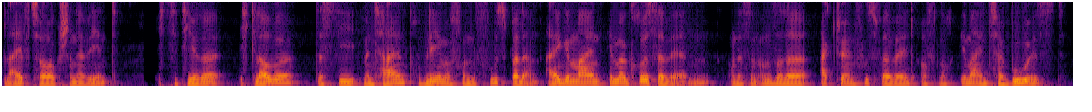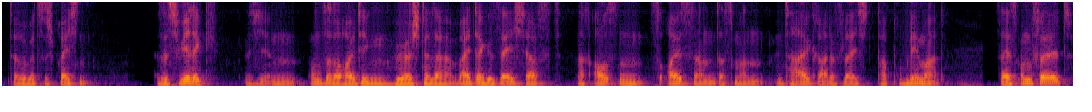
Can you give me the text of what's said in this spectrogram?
Live Talk schon erwähnt ich zitiere, ich glaube, dass die mentalen Probleme von Fußballern allgemein immer größer werden und es in unserer aktuellen Fußballwelt oft noch immer ein Tabu ist, darüber zu sprechen. Es ist schwierig, sich in unserer heutigen höher, schneller, weiter Gesellschaft nach außen zu äußern, dass man mental gerade vielleicht ein paar Probleme hat. Sei es Umfeld,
